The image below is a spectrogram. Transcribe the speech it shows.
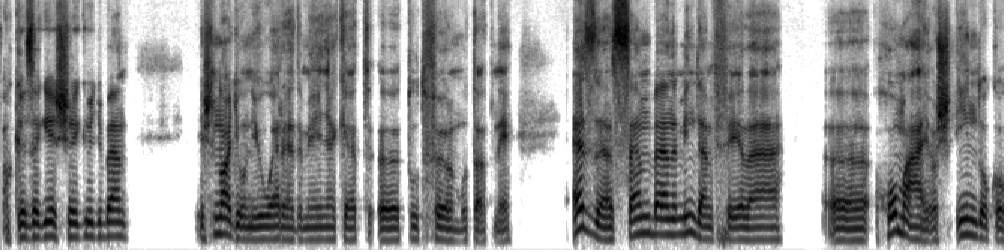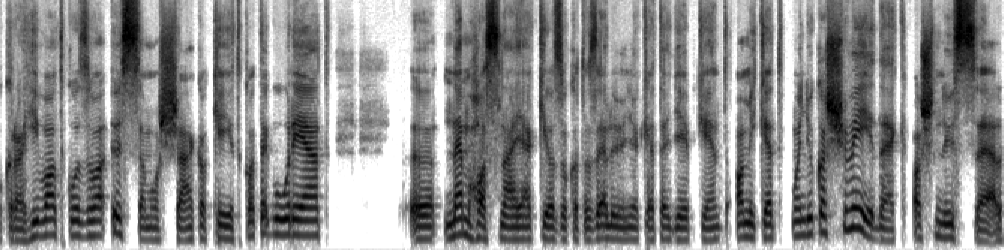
a közegészségügyben, és nagyon jó eredményeket uh, tud fölmutatni. Ezzel szemben mindenféle uh, homályos indokokra hivatkozva összemossák a két kategóriát, nem használják ki azokat az előnyöket egyébként, amiket mondjuk a svédek a snüsszel,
